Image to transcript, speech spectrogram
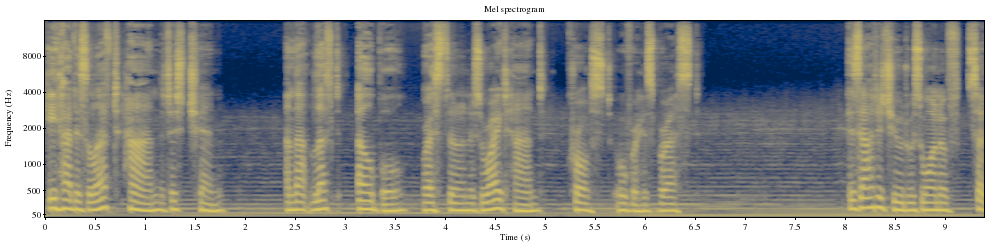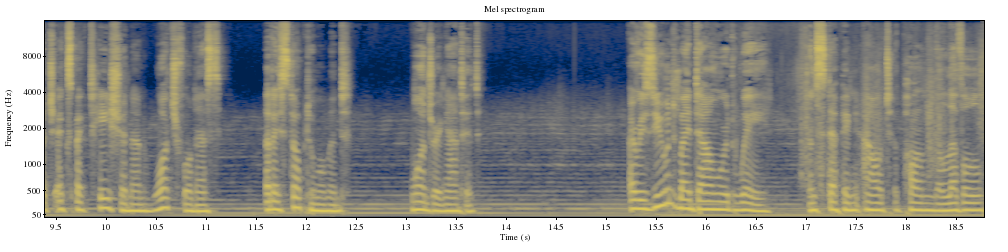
He had his left hand at his chin, and that left elbow rested on his right hand crossed over his breast. His attitude was one of such expectation and watchfulness that I stopped a moment, wondering at it. I resumed my downward way, and stepping out upon the level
